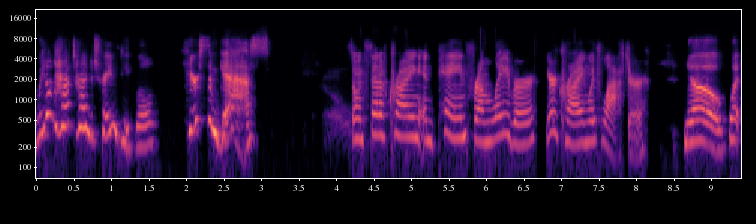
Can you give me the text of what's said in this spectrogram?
we don't have time to train people here's some gas. So instead of crying in pain from labor, you're crying with laughter. No, what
